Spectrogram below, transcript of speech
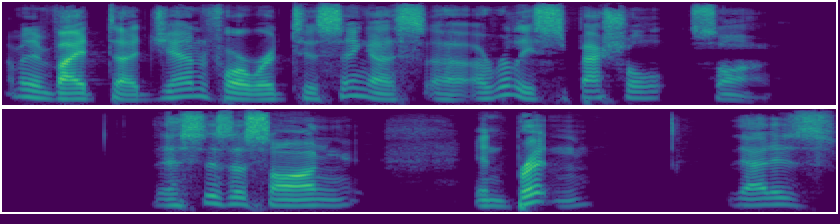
I'm going to invite uh, Jen forward to sing us uh, a really special song. This is a song in Britain that is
